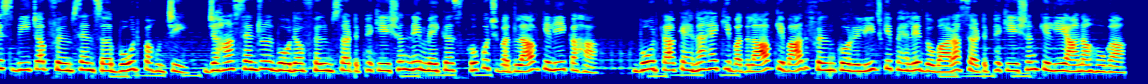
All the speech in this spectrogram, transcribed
इस बीच अब फ़िल्म सेंसर बोर्ड पहुँची, जहाँ central board of film certification ने मेकर्स को कुछ बदलाव के लिए कहा। बोर्ड का कहना है कि बदलाव के बाद फ़िल्म को रिलीज़ के पहले दोबारा सर्टिफिकेशन के लिए आना होगा।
